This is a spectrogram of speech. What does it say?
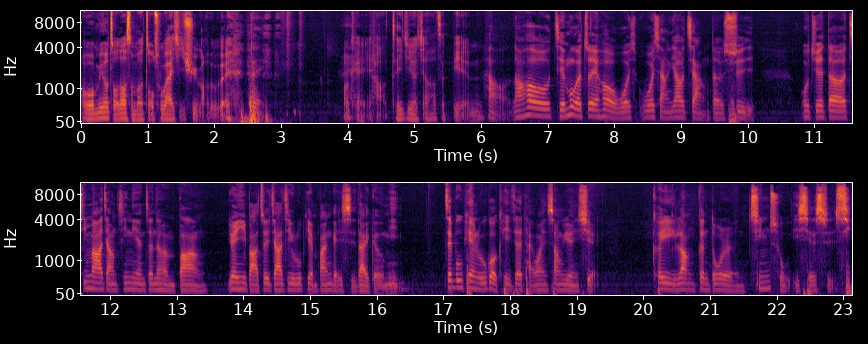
我没有走到什么走出埃及去嘛，对不对？对。OK，好，这一集就讲到这边。好，然后节目的最后，我我想要讲的是，我觉得金马奖今年真的很棒，愿意把最佳纪录片颁给《时代革命》这部片。如果可以在台湾上院线，可以让更多人清楚一些事情。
